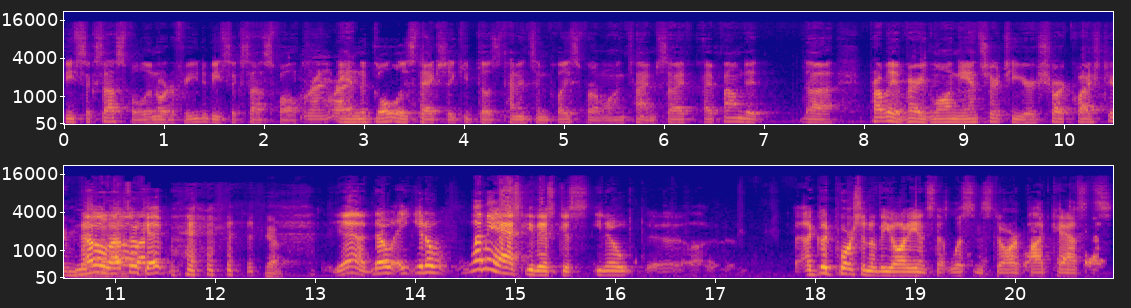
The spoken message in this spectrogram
be successful in order for you to be successful. Right, right. And the goal is to actually keep those tenants in place for a long time. So I, I found it uh, probably a very long answer to your short question. No, that's okay. yeah. Yeah. No, you know, let me ask you this because, you know, uh, a good portion of the audience that listens to our podcasts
